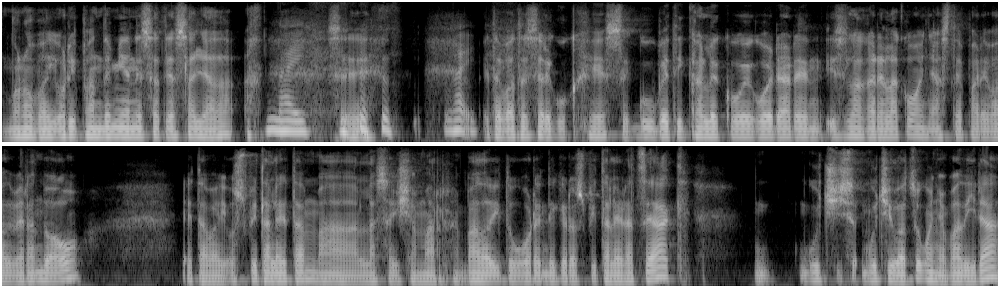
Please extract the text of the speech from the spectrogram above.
Bueno, bai, hori pandemian ezatea zaila da. Bai. Ze, bai. Eta batez ere guk ez, gu beti kaleko egoeraren isla garelako, baina azte pare bat beranduago. Eta bai, ospitaletan, ba, lasai xamar. Bada ditu gorendik ere ospitaleratzeak, gutxi, gutxi batzuk, baina badira,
